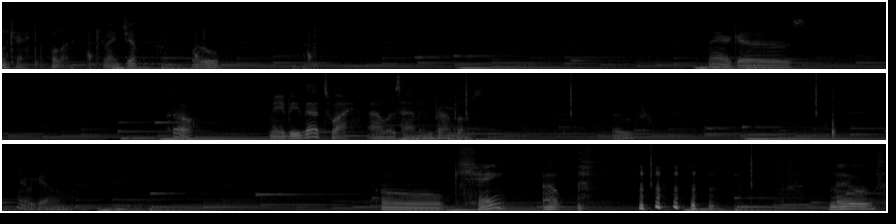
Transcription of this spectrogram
Okay, hold on. Can I jump? Whoa. There goes. Oh. Maybe that's why I was having problems. Move. There we go. Okay. Oh. Move.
